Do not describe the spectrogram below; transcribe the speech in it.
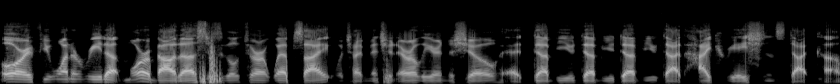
Or if you want to read up more about us, just go to our website, which I mentioned earlier in the show at www.hykreations.com.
